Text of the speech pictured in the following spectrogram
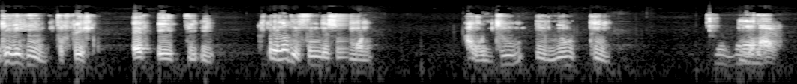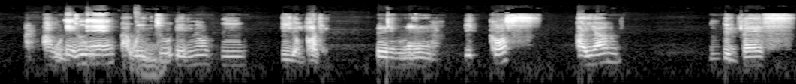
given him to faith. F A T E. The Lord is saying this morning, I will do a new thing in your life. I will do I will do a new thing in your body. Amen. Because I am the best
